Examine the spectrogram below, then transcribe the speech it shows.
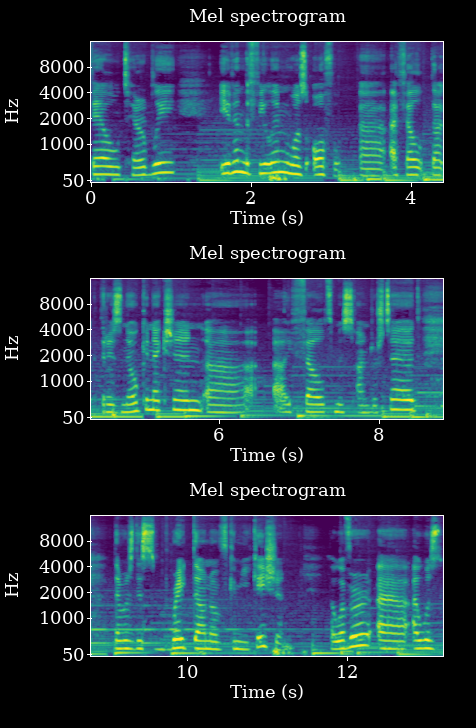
failed terribly. Even the feeling was awful. Uh, I felt that there is no connection. Uh, I felt misunderstood. There was this breakdown of communication. However, uh, I was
